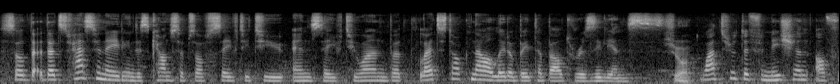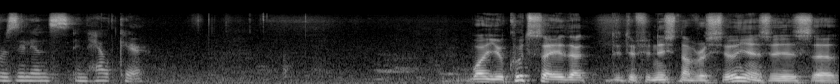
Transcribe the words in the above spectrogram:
so th that's fascinating. This concepts of safety two and safety one. But let's talk now a little bit about resilience. Sure. What's your definition of resilience in healthcare? Well, you could say that the definition of resilience is uh,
